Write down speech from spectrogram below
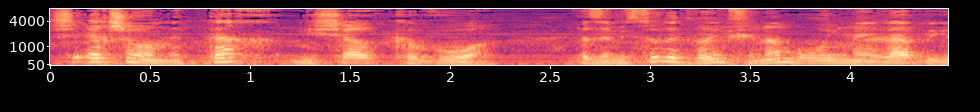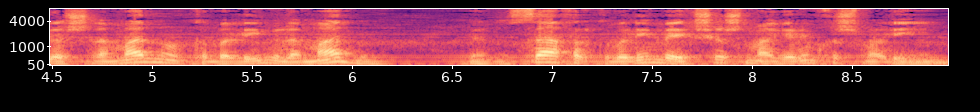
שאיכשהו המתח נשאר קבוע. אז זה מסוג הדברים שאינם ברורים מאליו בגלל שלמדנו על קבלים ולמדנו בנוסף על קבלים בהקשר של מעגלים חשמליים,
